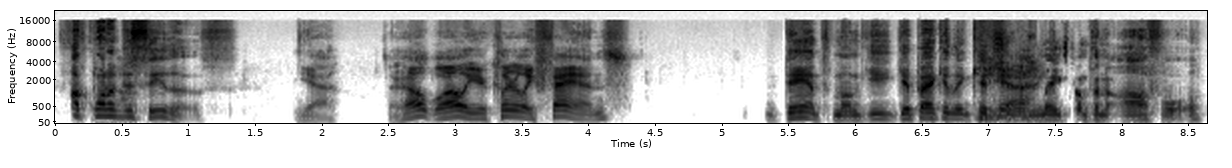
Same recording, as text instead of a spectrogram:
Fuck wanted to see those. Yeah. Like, oh well, you're clearly fans. Dance monkey, get back in the kitchen Yeah. and make something awful.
